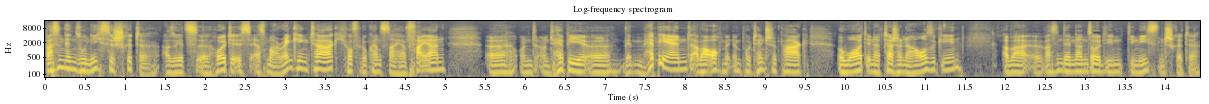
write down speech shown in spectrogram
Was sind denn so nächste Schritte? Also jetzt äh, heute ist erstmal Ranking-Tag. Ich hoffe, du kannst nachher feiern äh, und, und happy, äh, mit einem Happy End, aber auch mit einem Potential Park Award in der Tasche nach Hause gehen. Aber äh, was sind denn dann so die, die nächsten Schritte?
